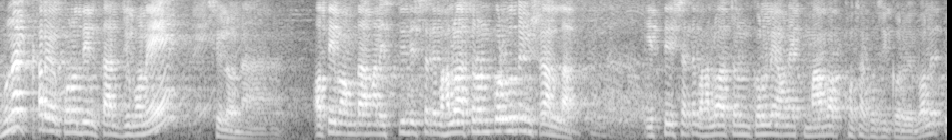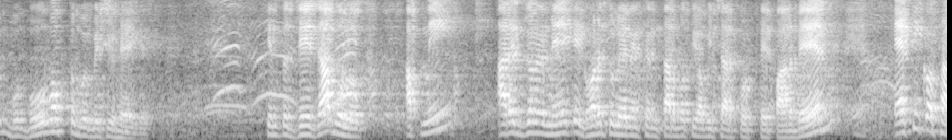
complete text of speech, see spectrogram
গুণাক্ষরেও কোনোদিন তার জীবনে ছিল না। অতএব আমরা আমার স্ত্রীদের সাথে ভালো আচরণ করব তো ইনশাআল্লাহ। স্ত্রীর সাথে ভালো আচরণ করলে অনেক মা বাপ খোঁচাখুচি করবে, বলে তুমি বউ বক্তব্য বেশি হয়ে গেছে। কিন্তু যে যা বলুক, আপনি আরেকজনের মেয়েকে ঘরে তুলে এনেছেন, তার প্রতি অবিচার করতে পারবেন। একই কথা,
